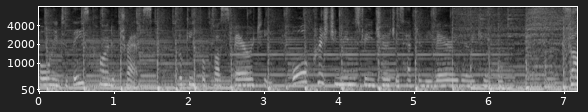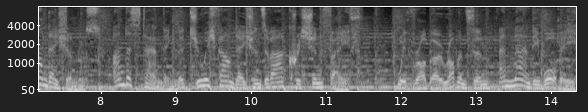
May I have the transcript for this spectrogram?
fall into these kind of traps looking for prosperity. All Christian ministry and churches have to be very, very careful. Foundations. Understanding the Jewish foundations of our Christian faith. With Robbo Robinson and Mandy Warby.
